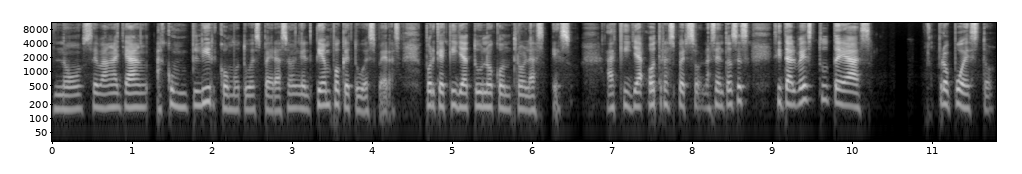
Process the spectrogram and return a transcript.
no se van a cumplir como tú esperas o en el tiempo que tú esperas, porque aquí ya tú no controlas eso, aquí ya otras personas. Entonces, si tal vez tú te has propuesto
